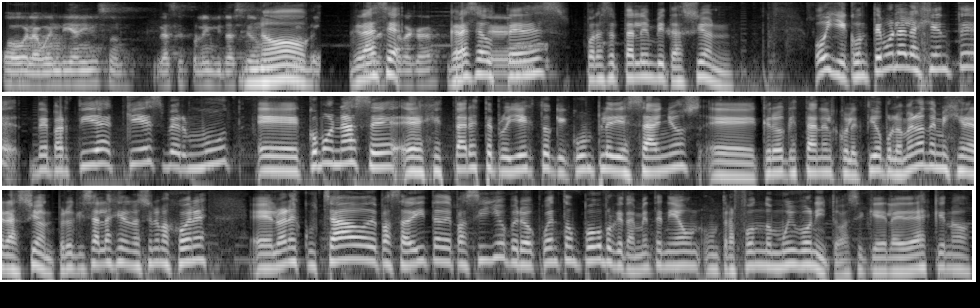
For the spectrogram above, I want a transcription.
Hola, buen día, Nilson. Gracias por la invitación. No, gracias, gracias a ustedes por aceptar la invitación. Oye, contémosle a la gente de partida qué es Bermud, eh, cómo nace eh, gestar este proyecto que cumple 10 años. Eh, creo que está en el colectivo, por lo menos de mi generación, pero quizás las generaciones más jóvenes lo han escuchado de pasadita, de pasillo, pero cuenta un poco porque también tenía un, trasfondo muy bonito. Así que la idea es que nos,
